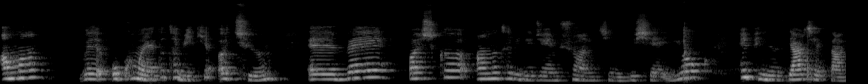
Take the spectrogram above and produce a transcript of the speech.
Ama e, okumaya da tabii ki açığım. E, ve başka anlatabileceğim şu an için bir şey yok. Hepiniz gerçekten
